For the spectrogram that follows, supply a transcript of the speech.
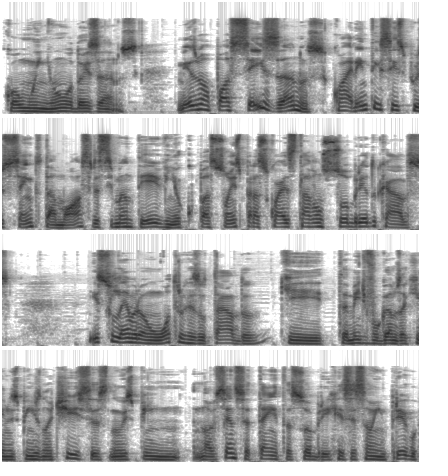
como em um ou dois anos. Mesmo após seis anos, 46% da amostra se manteve em ocupações para as quais estavam sobreeducados. Isso lembra um outro resultado que também divulgamos aqui no Spin de Notícias, no Spin 970, sobre recessão e emprego,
